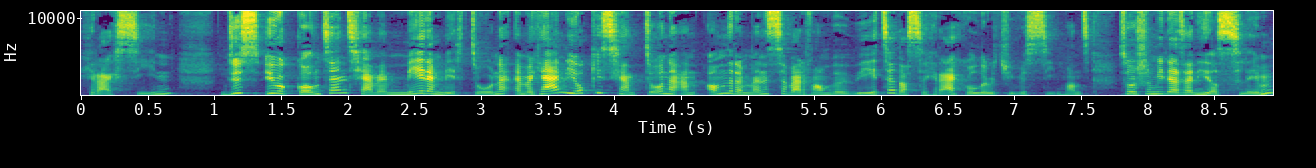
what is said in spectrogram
graag zien. Dus uw content gaan wij meer en meer tonen. En we gaan die ook eens gaan tonen aan andere mensen waarvan we weten dat ze graag golden retrievers zien. Want social media zijn heel slim.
